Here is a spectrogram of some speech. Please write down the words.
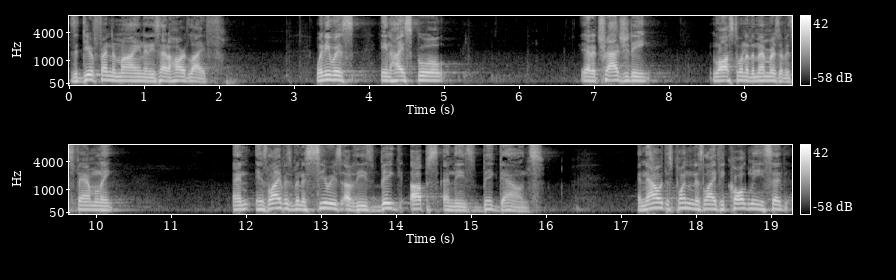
He's a dear friend of mine, and he's had a hard life. When he was in high school, he had a tragedy, lost one of the members of his family. And his life has been a series of these big ups and these big downs. And now, at this point in his life, he called me. He said,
